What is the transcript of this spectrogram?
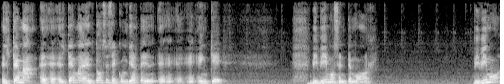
El tema, el, tema entonces se convierte en, que vivimos en temor. Vivimos,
